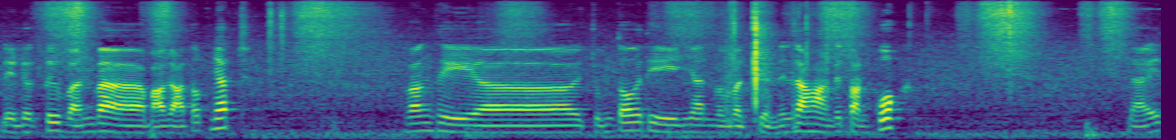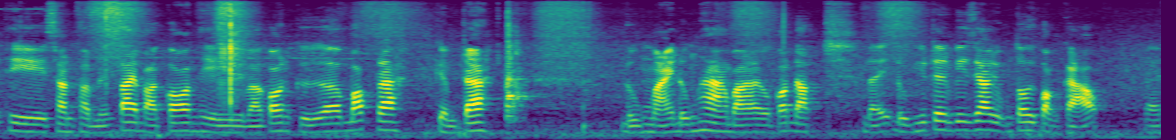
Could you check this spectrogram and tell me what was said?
để được tư vấn và báo giá tốt nhất. Vâng thì uh, chúng tôi thì nhận và vận chuyển đến giao hàng trên toàn quốc. Đấy thì sản phẩm đến tay bà con thì bà con cứ bóc ra kiểm tra. Đúng máy đúng hàng bà con đặt. Đấy đúng như trên video chúng tôi quảng cáo. Đấy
